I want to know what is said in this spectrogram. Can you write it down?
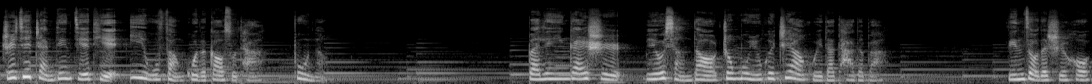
直接斩钉截铁、义无反顾地告诉他不能。白灵应该是没有想到周慕云会这样回答他的吧。临走的时候，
